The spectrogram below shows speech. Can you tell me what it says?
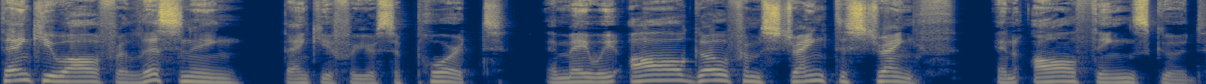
Thank you all for listening. Thank you for your support. And may we all go from strength to strength in all things good.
